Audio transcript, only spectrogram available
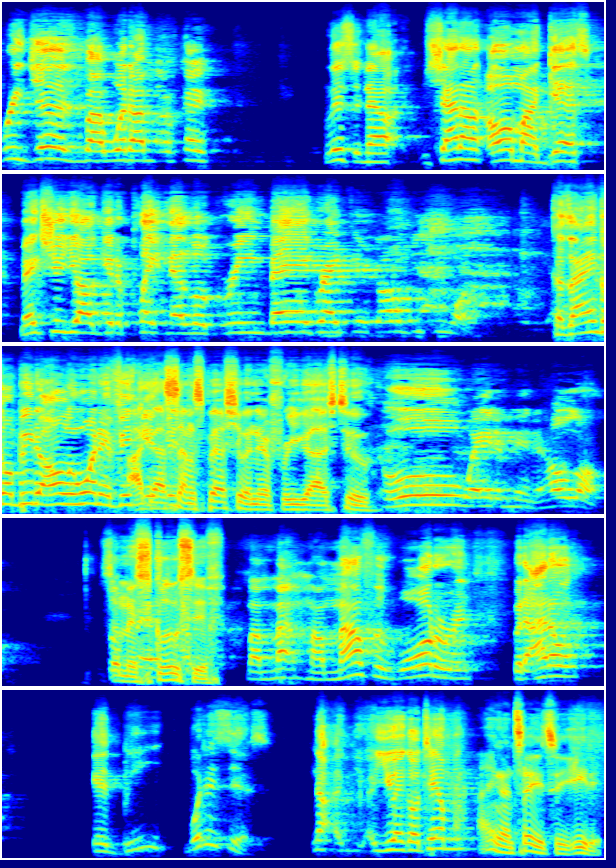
prejudged by what I'm. Okay, listen now. Shout out all my guests. Make sure y'all get a plate in that little green bag right there. Go get you one. Cause I ain't gonna be the only one if it. I if got it- something special in there for you guys too. Oh, wait a minute. Hold on. So, Some exclusive. My, my, my mouth is watering, but I don't. It be what is this? No, you ain't gonna tell me. I ain't gonna tell you till you eat it.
